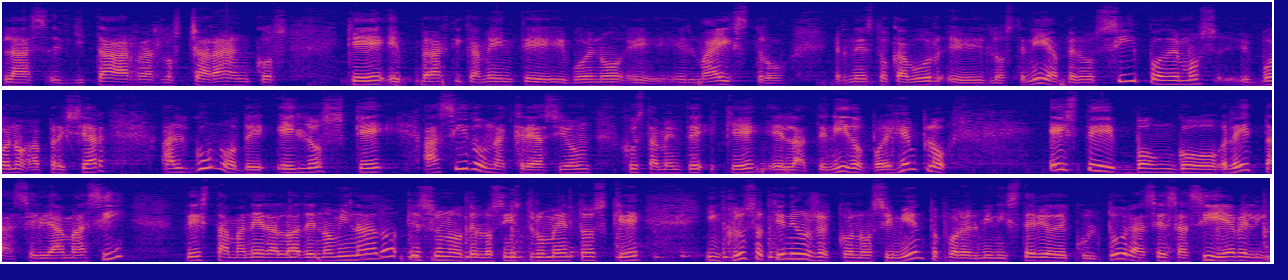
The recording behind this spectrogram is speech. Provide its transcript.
las guitarras, los charancos, que eh, prácticamente, bueno, eh, el maestro Ernesto Cabur eh, los tenía, pero sí podemos, bueno, apreciar alguno de ellos que ha sido una creación justamente que él ha tenido. Por ejemplo, este bongoreta se llama así, de esta manera lo ha denominado, es uno de los instrumentos que incluso tiene un reconocimiento por el Ministerio de Culturas, es así, Evelyn.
